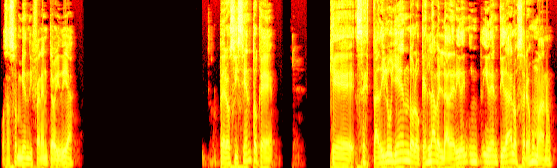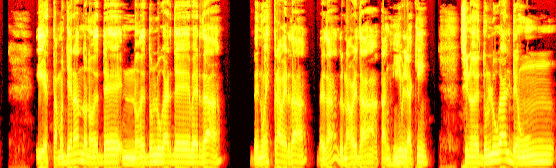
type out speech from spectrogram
cosas son bien diferentes hoy día. Pero sí siento que, que se está diluyendo lo que es la verdadera identidad de los seres humanos. Y estamos llenando no desde, no desde un lugar de verdad, de nuestra verdad, ¿verdad? De una verdad tangible aquí, sino desde un lugar de un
